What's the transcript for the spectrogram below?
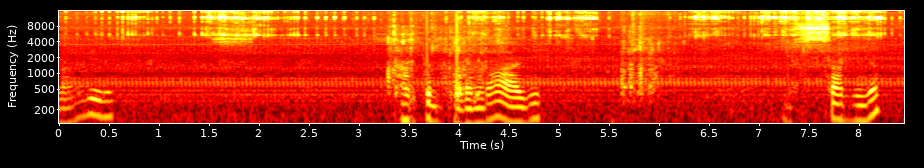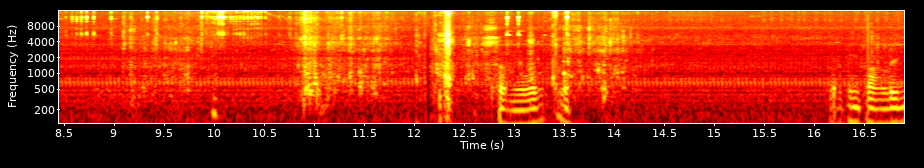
lagi nih? Tarpon paling lagi. Besar lah. Tarpon paling.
